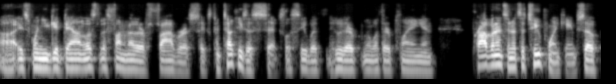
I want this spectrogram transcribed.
Uh, it's when you get down. Let's let's find another five or a six. Kentucky's a six. Let's see what who they're what they're playing in. Providence, and it's a two point game. So,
